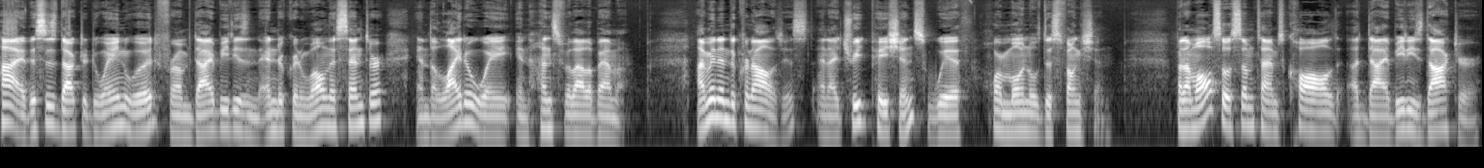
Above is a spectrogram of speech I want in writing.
Hi, this is Dr. Dwain Woode from Diabetes and Endocrine Wellness Center and the Light Away in Huntsville, Alabama. I'm an endocrinologist and I treat patients with hormonal dysfunction. But I'm also sometimes called a diabetes doctor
